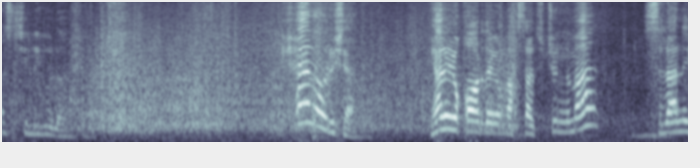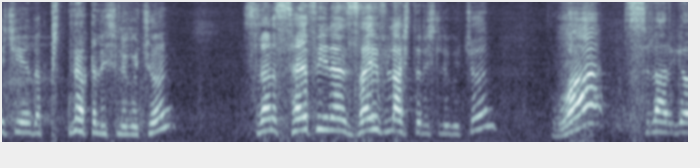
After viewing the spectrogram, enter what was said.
Ozchilik ular urushadi. Kam urushadi. Yana yuqoridagi maqsad uchun nima? Sizlarni ichingizda fitna qilishlik uchun, sizlarni safinan zaiflashtirishlik uchun va sizlarga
